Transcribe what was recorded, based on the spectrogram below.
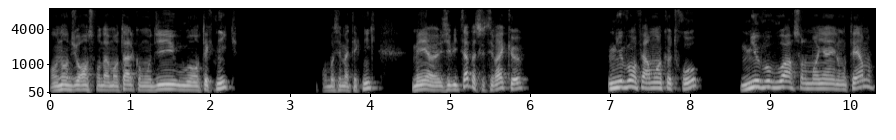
en endurance fondamentale comme on dit ou en technique pour bosser ma technique. Mais j'évite ça parce que c'est vrai que mieux vaut en faire moins que trop mieux vaut voir sur le moyen et long terme,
